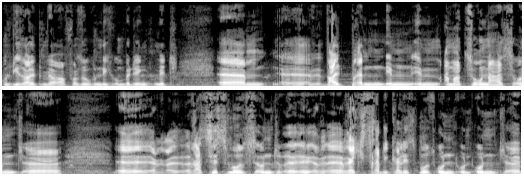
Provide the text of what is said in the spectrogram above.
und die sollten wir auch versuchen, nicht unbedingt mit ähm, äh, Waldbränden im, im Amazonas und äh, äh, Rassismus und äh, äh, Rechtsradikalismus und und und äh,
